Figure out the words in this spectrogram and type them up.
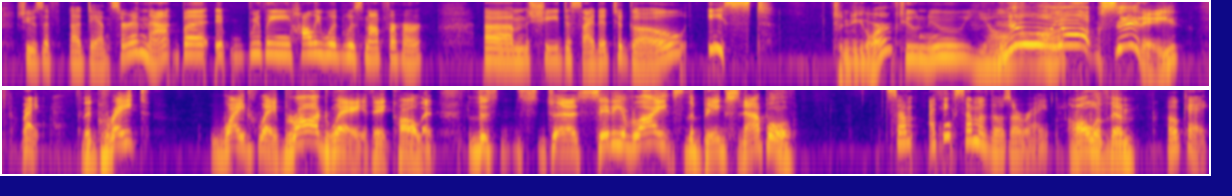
she was a, a dancer in that, but it really, Hollywood was not for her. Um, she decided to go east to New York, to New York. New York City, Right. the Great White Way, Broadway, they call it, the uh, City of Lights, the Big Snapple, Some, I think some of those are right. all of them. Okay.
